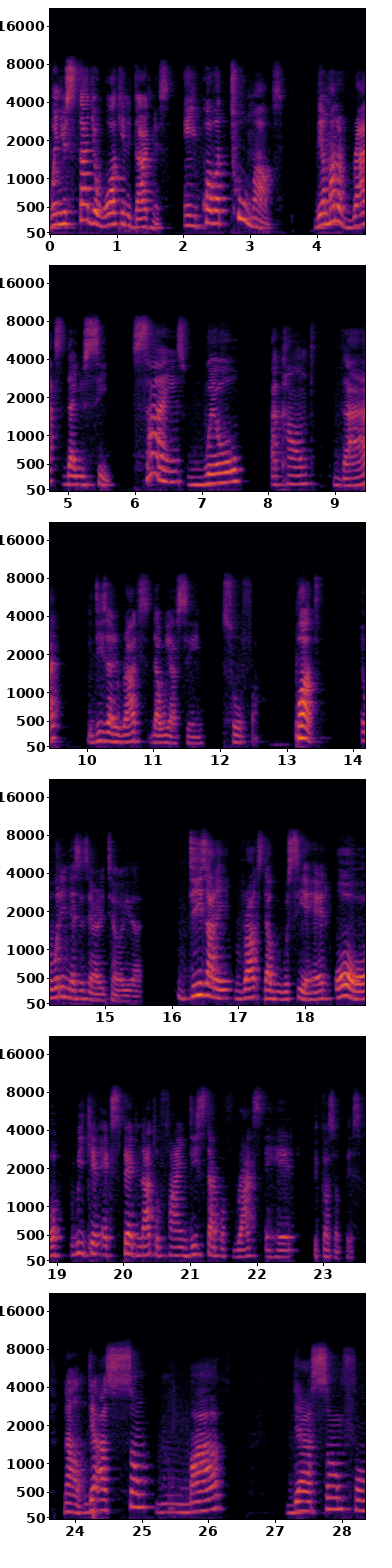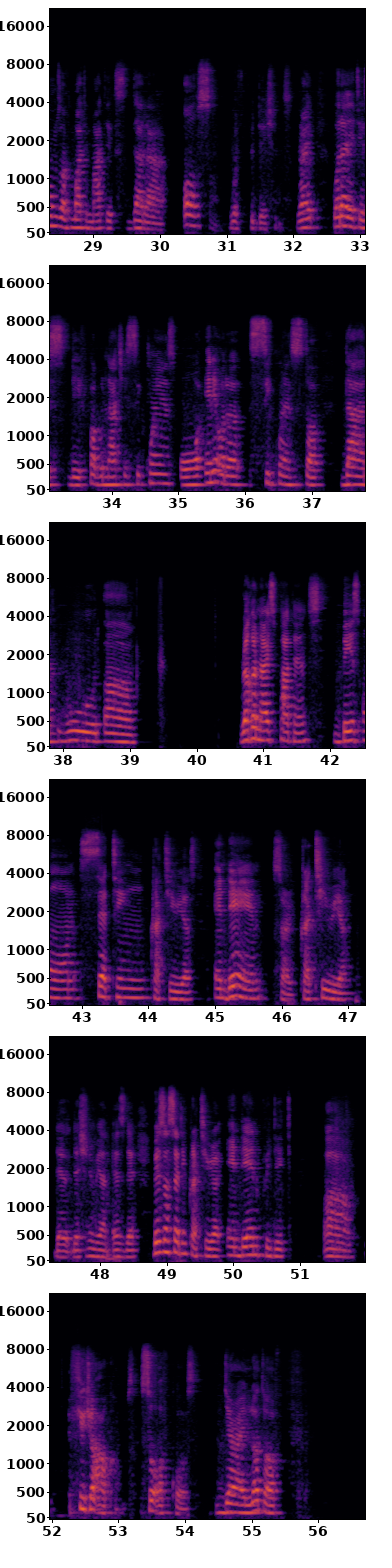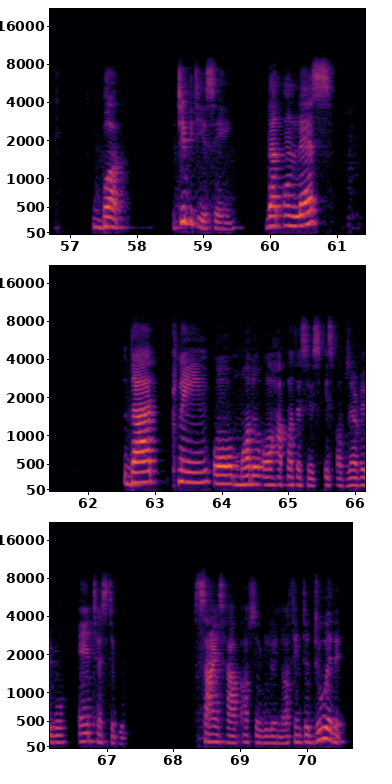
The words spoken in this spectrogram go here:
when you start your walk in the darkness and you cover two miles, the amount of rocks that you see, science will account that these are the rocks that we have seen so far. But it wouldn't necessarily tell you that these are the rocks that we will see ahead, or we can expect not to find this type of rocks ahead because of this. Now, there are some math there are some forms of mathematics that are awesome with predictions, right? Whether it is the Fibonacci sequence or any other sequence stuff that would uh, recognize patterns based on setting criteria. And then sorry criteria there, there shouldn't be an s there. Based on setting criteria and then predict uh, future outcomes. So of course there are a lot of But GPT is saying that unless that claim or model or hypothesis is observable and testable, science have absolutely nothing to do with it.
